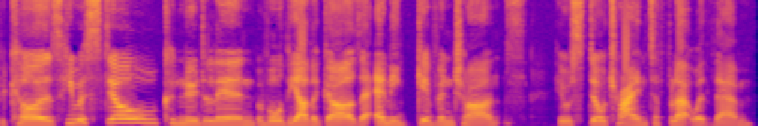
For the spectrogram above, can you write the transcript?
Because he was still canoodling with all the other girls at any given chance. He was still trying to flirt with them,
